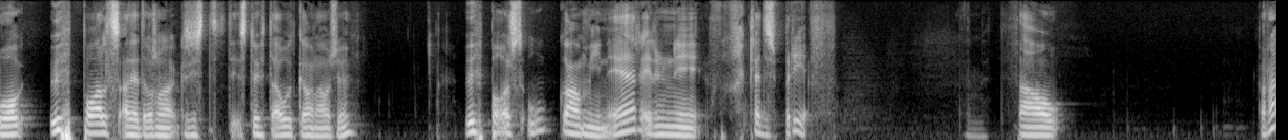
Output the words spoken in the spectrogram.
og uppáhalds að þetta var svona kannski st- stutta útgáðan á þessu uppáhalds útgáðan mín er er henni þakklætis bref þá bara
